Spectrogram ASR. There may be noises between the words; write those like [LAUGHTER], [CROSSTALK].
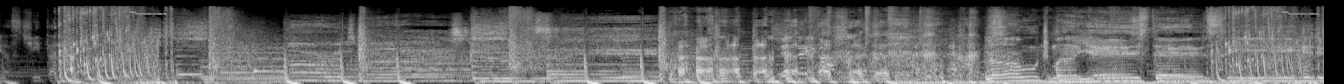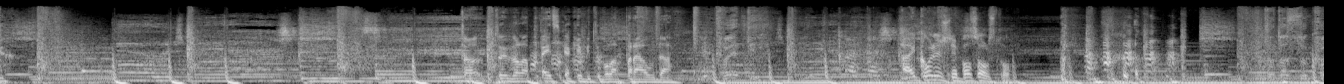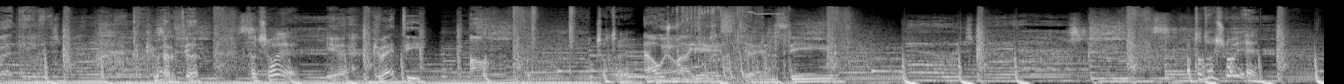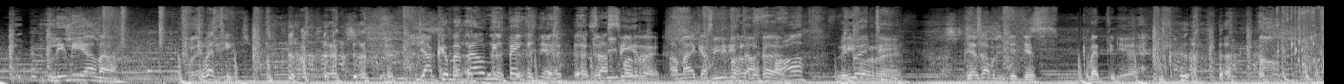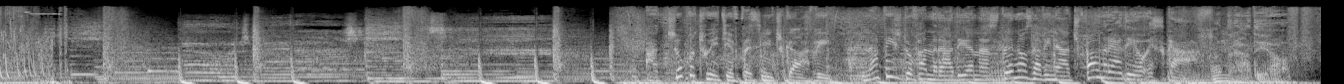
Nauč ma jesť ten sír. To, to by bola pecka, keby to bola pravda. Aj konečne posolstvo. Toto sú kvety. Kverty. To čo je? Je. Yeah. Kvety. Uh. Čo to je? Nauč ma jesť ten sír. A toto čo je? Liliana. Kvety. [LAUGHS] Ďakujeme veľmi pekne za sír a Majka Spirita. A? Výborné. Nezabudnite dnes kvety. Yeah. A čo počujete v pesničkách vy? Napíš do fanrádia na steno zavináč fanradio.sk Fan Rádio.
